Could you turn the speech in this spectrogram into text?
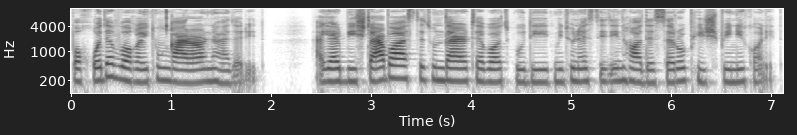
با خود واقعیتون قرار ندارید. اگر بیشتر با هستتون در ارتباط بودید می‌تونستید این حادثه رو پیش بینی کنید.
